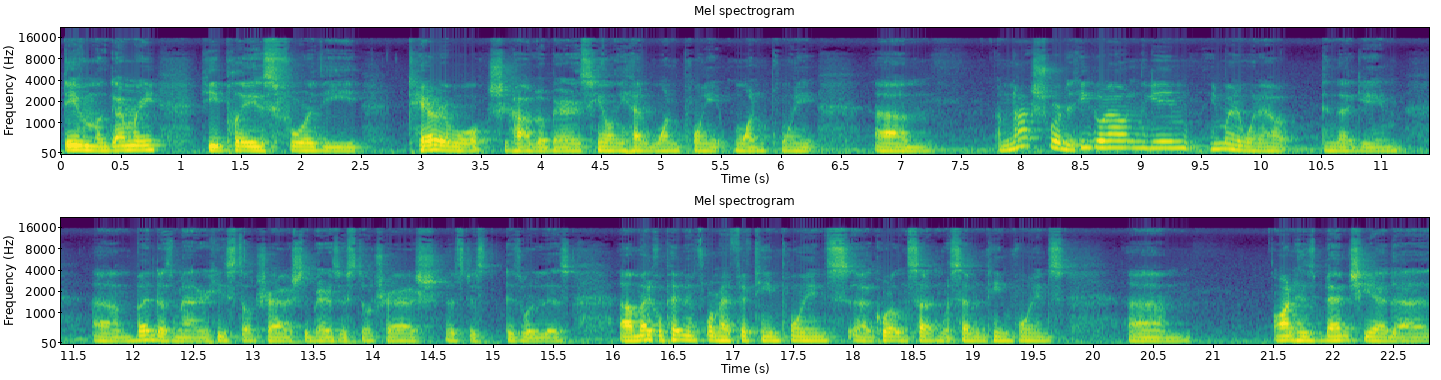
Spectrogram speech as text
David Montgomery, he plays for the terrible Chicago Bears. He only had one point, one point. Um, I'm not sure. Did he go out in the game? He might have went out in that game. Um, but it doesn't matter. He's still trash. The Bears are still trash. That's just is what it is. Uh, Michael Pittman for him had 15 points. Uh, Courtland Sutton with 17 points. Um, on his bench, he had uh,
